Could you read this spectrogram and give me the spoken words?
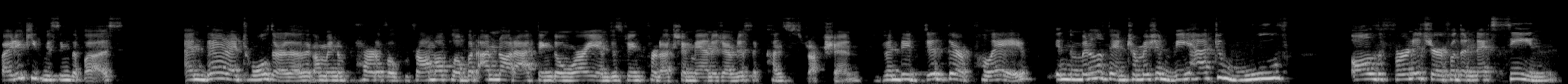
Why do you keep missing the bus? And then I told her that like I'm in a part of a drama club, but I'm not acting. Don't worry, I'm just doing production manager. I'm just a construction. When they did their play, in the middle of the intermission, we had to move all the furniture for the next scene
